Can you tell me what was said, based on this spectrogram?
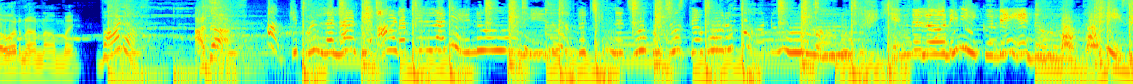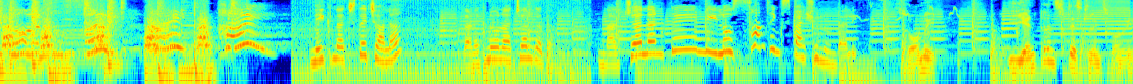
ఎవరు నాన్న అమ్మాయి? వాడా? అదా? అగ్గి పుల్ల లాంటి ఆడపిల్ల నేను. నేను నన్ను చిన్న చూపు చూస్తే ఊరుకోను. ఎందులోని నీకు నేను తీసుకోను. నీకు నచ్చితే చాలా తనకు నువ్వు నచ్చాలి కదా. నచ్చాలంటే నీలో సంథింగ్ స్పెషల్ ఉండాలి. స్వామి ఈ ఎంట్రన్స్ టెస్ట్ లేని స్వామి?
